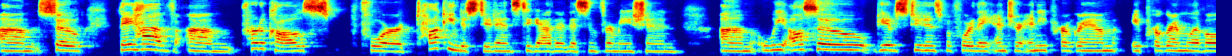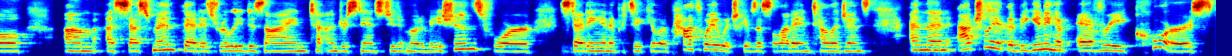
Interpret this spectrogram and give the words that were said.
Um, so they have um, protocols for talking to students to gather this information. Um, we also give students, before they enter any program, a program level um, assessment that is really designed to understand student motivations for studying in a particular pathway, which gives us a lot of intelligence. And then, actually, at the beginning of every course,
